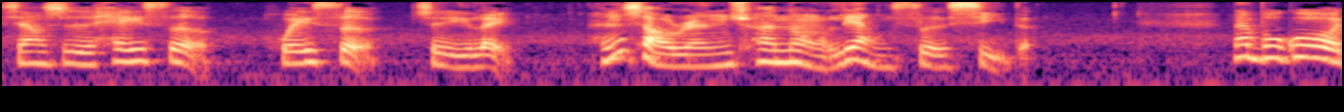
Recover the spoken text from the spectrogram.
像是黑色、灰色这一类，很少人穿那种亮色系的。那不过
